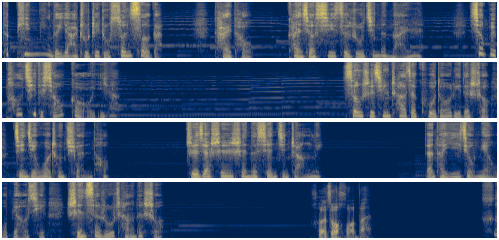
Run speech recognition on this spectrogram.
他拼命的压住这种酸涩感，抬头看向惜字如金的男人，像被抛弃的小狗一样。宋时清插在裤兜里的手紧紧握成拳头，指甲深深的陷进掌里。但他依旧面无表情，神色如常的说：“合作伙伴。”合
